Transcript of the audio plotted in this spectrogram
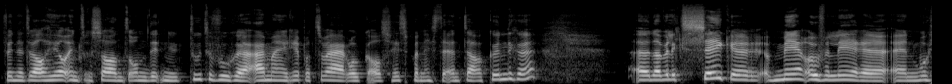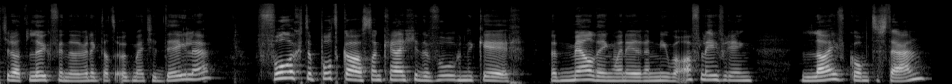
vind het wel heel interessant om dit nu toe te voegen aan mijn repertoire, ook als hispaniste en taalkundige. Uh, daar wil ik zeker meer over leren. En mocht je dat leuk vinden, wil ik dat ook met je delen. Volg de podcast, dan krijg je de volgende keer een melding wanneer er een nieuwe aflevering live komt te staan.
